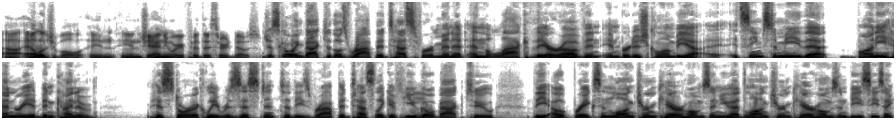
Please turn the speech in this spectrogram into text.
uh, eligible in in January for the third dose. Just going back to those rapid tests for a minute and the lack thereof in, in British Columbia, it seems to me that Bonnie Henry had been kind of historically resistant to these rapid tests. Like if you go back to the outbreaks in long-term care homes and you had long-term care homes in BC saying,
